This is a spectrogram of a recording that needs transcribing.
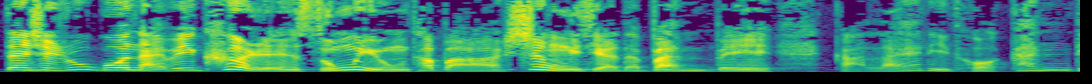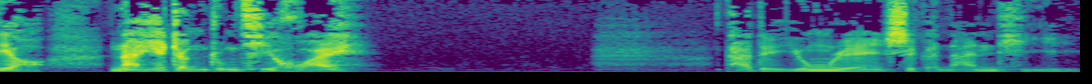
但是如果哪位客人怂恿他把剩下的半杯嘎莱里托干掉，那也正中其怀。他对佣人是个难题，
